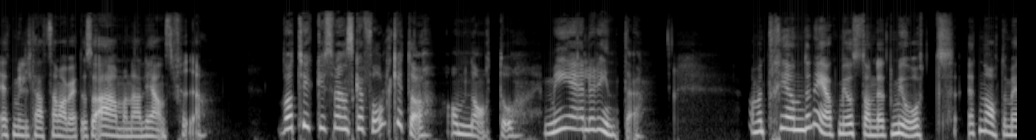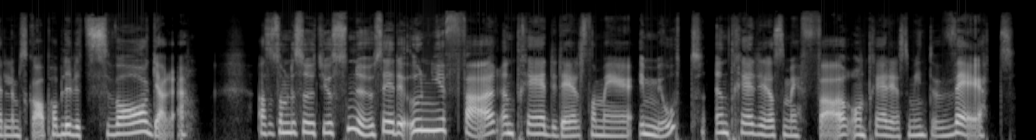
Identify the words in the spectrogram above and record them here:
ett militärt samarbete så är man alliansfria. Vad tycker svenska folket då om NATO? Med eller inte? Ja, men trenden är att motståndet mot ett NATO-medlemskap har blivit svagare. Alltså som det ser ut just nu så är det ungefär en tredjedel som är emot, en tredjedel som är för och en tredjedel som inte vet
